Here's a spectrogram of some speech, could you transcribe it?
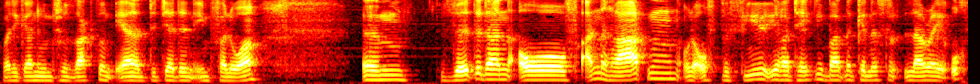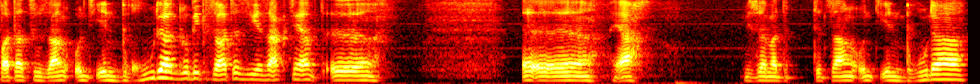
weil ich ja nun schon sagte und er das ja dann eben verlor, ähm, sollte dann auf Anraten oder auf Befehl ihrer Tag-Team-Partner Candice LaRae auch was dazu sagen. Und ihren Bruder, glaube ich, so hatte sie gesagt, sie hat, äh, äh, ja, wie soll man das sagen, und ihren Bruder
